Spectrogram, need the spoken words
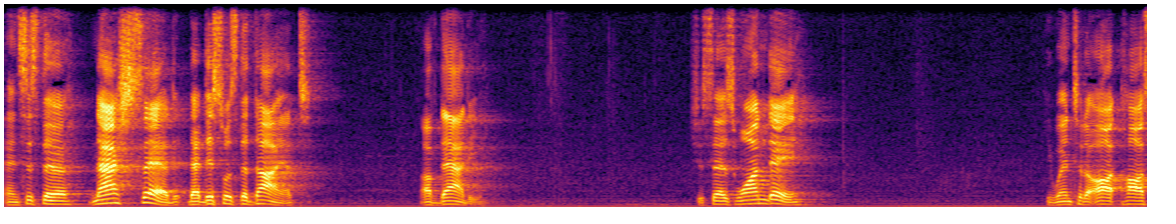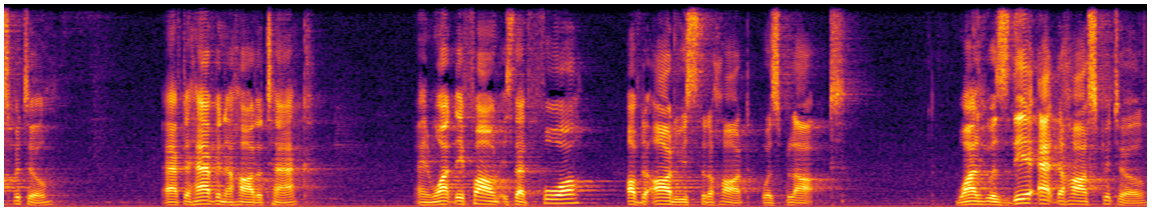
And Sister Nash said that this was the diet of Daddy. She says one day he went to the hospital after having a heart attack, and what they found is that four of the arteries to the heart was blocked. While he was there at the hospital,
